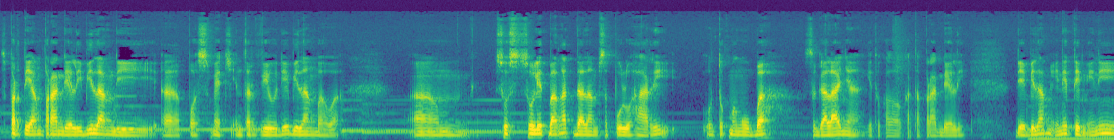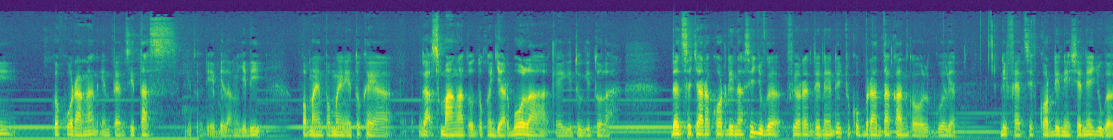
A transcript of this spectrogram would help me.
Seperti yang Prandelli bilang di uh, eh, post match interview dia bilang bahwa um, sulit banget dalam 10 hari untuk mengubah segalanya gitu kalau kata Prandelli dia bilang ini tim ini kekurangan intensitas gitu dia bilang. Jadi pemain-pemain itu kayak nggak semangat untuk ngejar bola kayak gitu gitulah dan secara koordinasi juga Fiorentina itu cukup berantakan kalau gue lihat. Defensive coordinationnya juga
